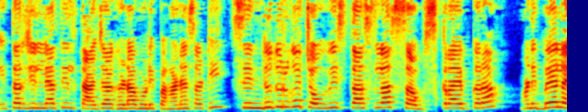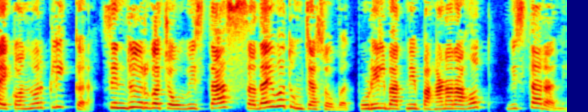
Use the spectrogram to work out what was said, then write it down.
इतर जिल्ह्यातील ताज्या घडामोडी पाहण्यासाठी सिंधुदुर्ग चोवीस तासला सबस्क्राईब करा आणि बेल आयकॉनवर क्लिक करा. सिंधुदुर्ग चोवीस तास सदैव तुमच्यासोबत पुढील बातमी पाहणार आहोत विस्ताराने.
